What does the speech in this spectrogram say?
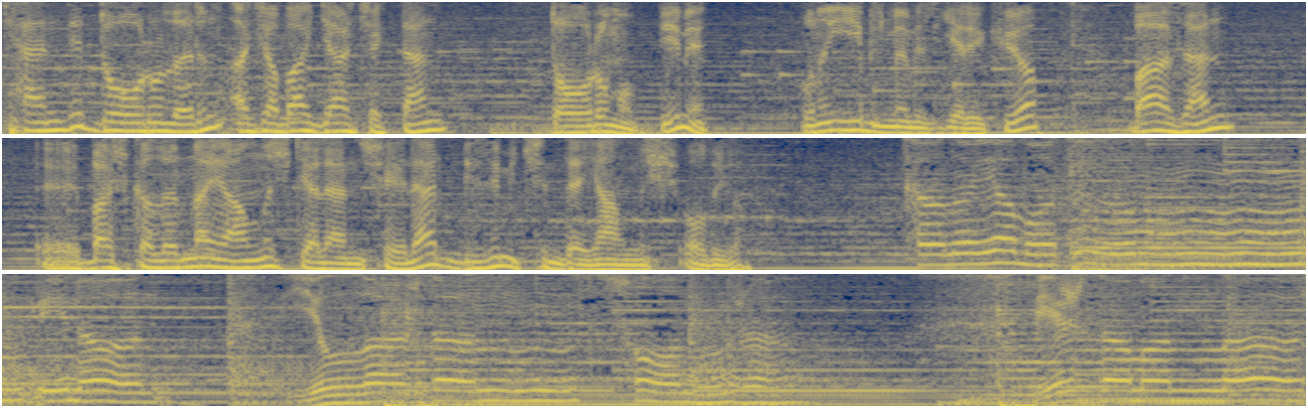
Kendi doğruların acaba gerçekten Doğru mu değil mi? Bunu iyi bilmemiz gerekiyor. Bazen e, başkalarına yanlış gelen şeyler bizim için de yanlış oluyor. Tanıyamadım inan yıllardan sonra Bir zamanlar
